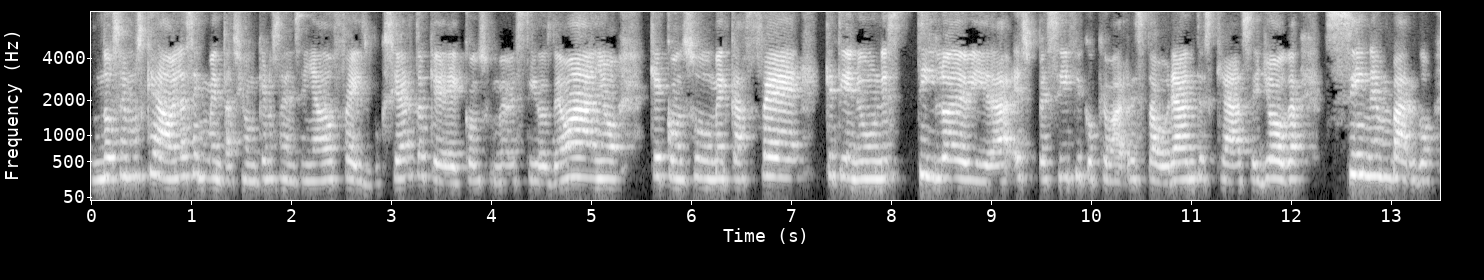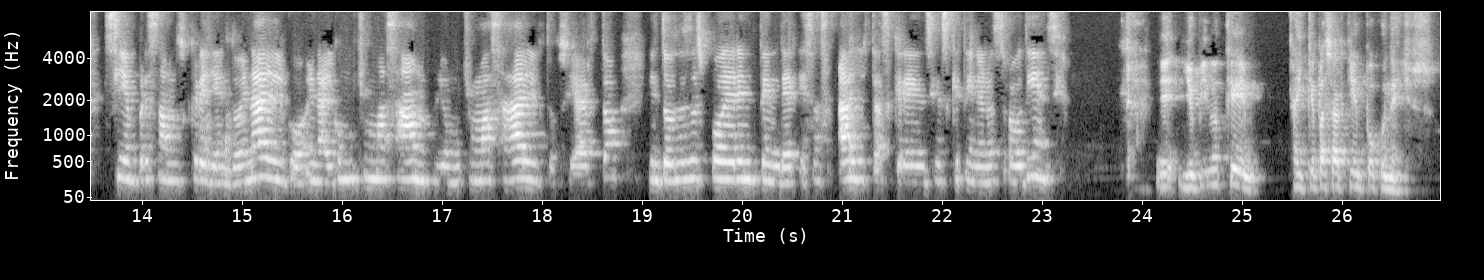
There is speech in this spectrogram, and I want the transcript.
nos hemos quedado en la segmentación que nos ha enseñado Facebook, ¿cierto? Que consume vestidos de baño, que consume café, que tiene un estilo de vida específico, que va a restaurantes, que hace yoga. Sin embargo, siempre estamos creyendo en algo, en algo mucho más amplio, mucho más alto, ¿cierto? Entonces es poder entender esas altas creencias que tiene nuestra audiencia. Eh, yo opino que hay que pasar tiempo con ellos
